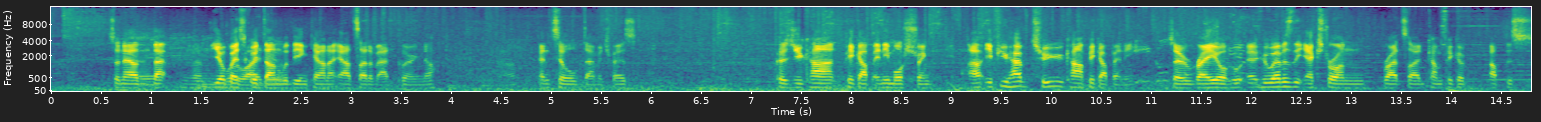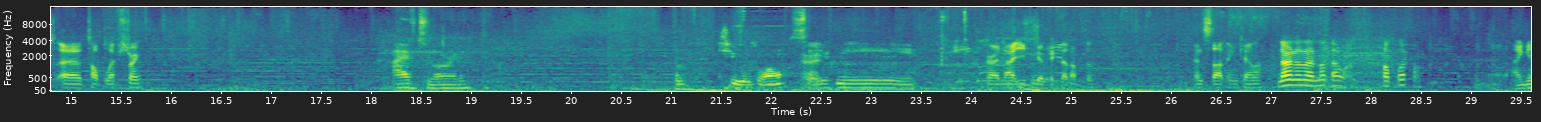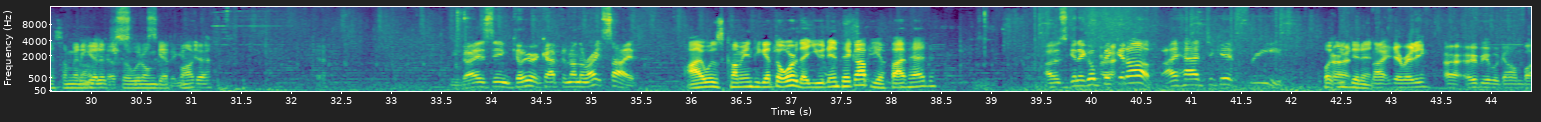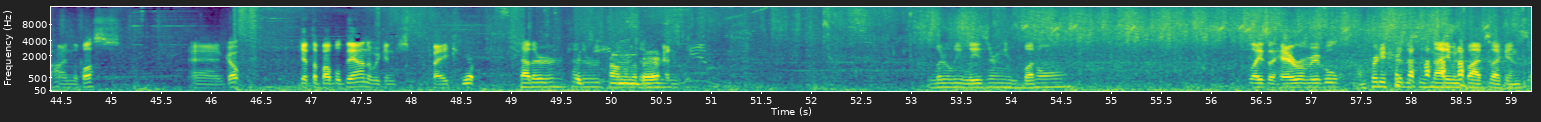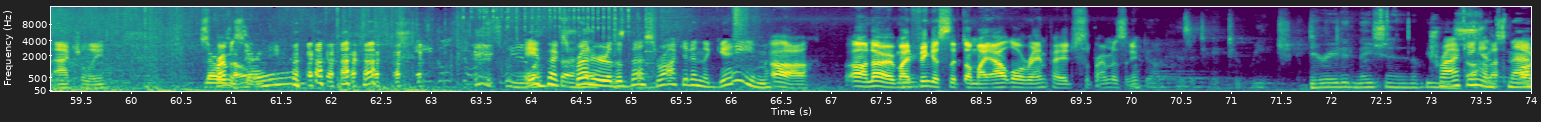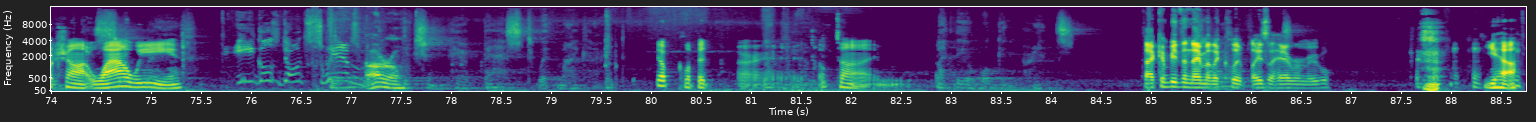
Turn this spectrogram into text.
So now Okay, that you're what do basically done do? with the encounter outside of ad clearing now. Until damage phase. Because you can't pick up any more strength. Uh, if you have two, you can't pick up any. So Ray or who, whoever's the extra on right side, come pick up, up this uh, top left strength. I have two already. Two as well. Save me. Alright, now you can go pick that up then. And start the encounter. No, no, no, not that one. Top left one. Uh, I guess I'm gonna Oh, get it so we don't get gonna fucked. Yeah. You guys didn't kill your captain on the right side. I was coming to get the orb that you didn't pick up, you five head, I was gonna go pick Alright. it up. I had to get free. but Alright, you didn't. Knight, get ready. Alright, Obi, we're going behind the boss. And go. Get the bubble down and we can just bake. Tether, tether, It's on the tether, bear. And literally lasering his butthole. laser hair removal. I'm pretty sure this is not even five seconds, actually. Supremacy. Apex the Predator, the was best rocket in the game. Ah. Oh no, my finger slipped on my outlaw rampage supremacy. Curated nation of. Tracking Oh, and that's bugged. snapshot. Wowee. Auto. Yep, clip it. Alright. Up time. That could be the name of the clip, laser hair removal. Yeah.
